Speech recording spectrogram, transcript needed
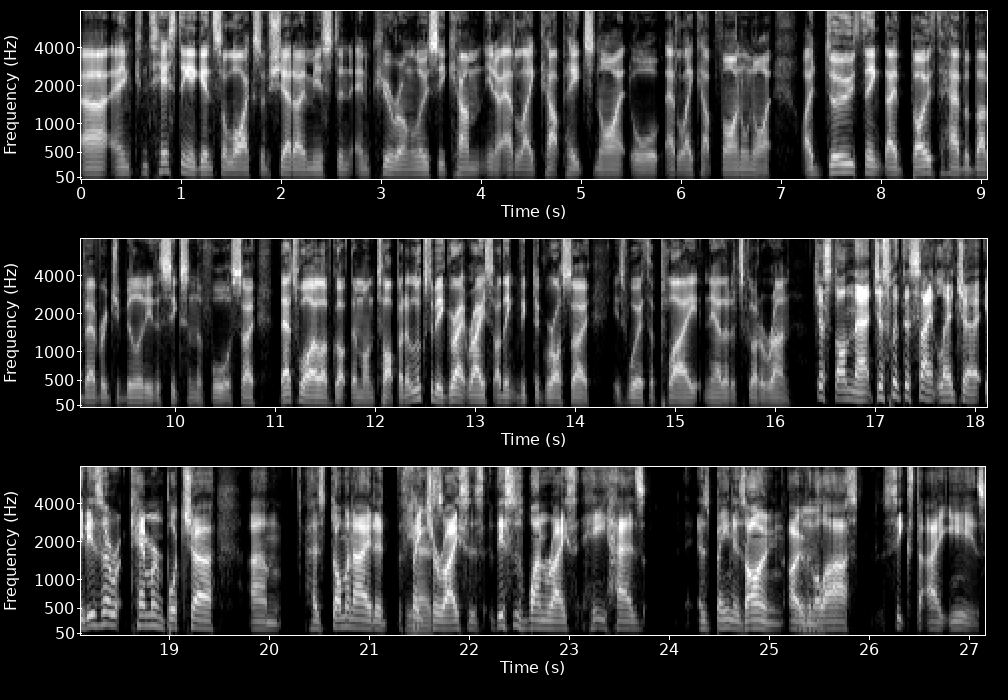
uh, and contesting against the likes of Shadow Mist and, and Coorong Lucy come, you know, Adelaide Cup Heats night or Adelaide Cup final night. I do think they both have above average ability, the six and the four. So that's why I've got them on top. But it looks to be a great race. I think Victor Grosso is worth a play now that it's got a run. just on that, just with the St. Leger, it is a Cameron Butcher um, has dominated the He feature has. races. This is one race he has has been his own over Mm. the last six to eight years.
